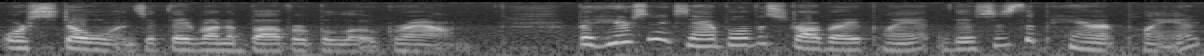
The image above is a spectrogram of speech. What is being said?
or stolons if they run above or below ground. But here's an example of a strawberry plant. This is the parent plant.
